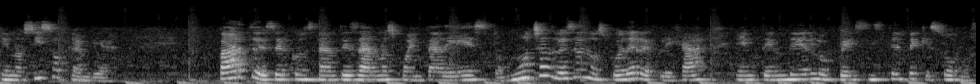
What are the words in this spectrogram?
que nos hizo cambiar. Parte de ser constante es darnos cuenta de esto. Muchas veces nos puede reflejar entender lo persistente que somos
